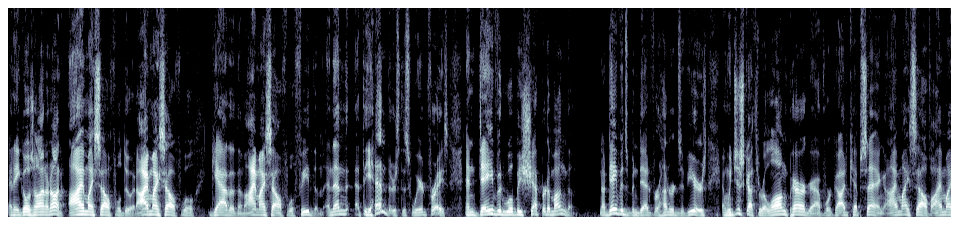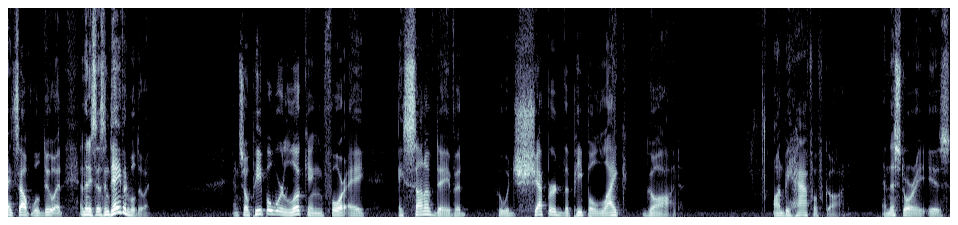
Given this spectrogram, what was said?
And he goes on and on. I myself will do it. I myself will gather them. I myself will feed them. And then at the end, there's this weird phrase, and David will be shepherd among them. Now, David's been dead for hundreds of years, and we just got through a long paragraph where God kept saying, I myself, I myself will do it. And then he says, and David will do it. And so people were looking for a, a son of David who would shepherd the people like God on behalf of God. And this story is,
